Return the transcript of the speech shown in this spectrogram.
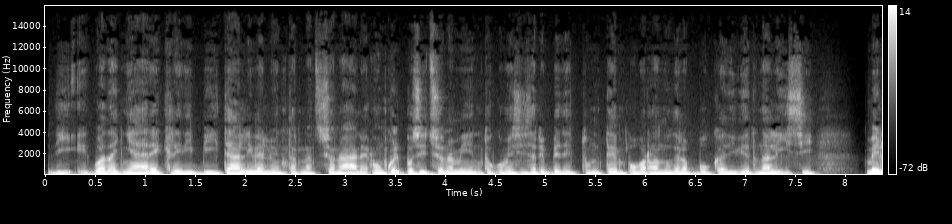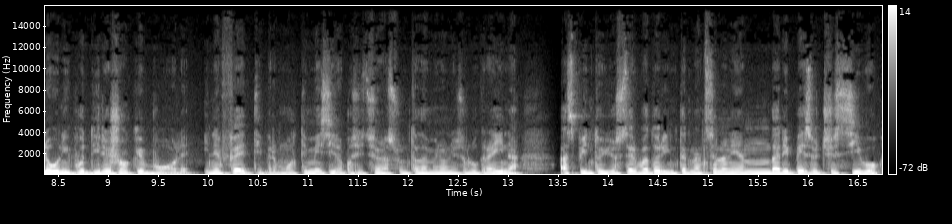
di guadagnare credibilità a livello internazionale. Con quel posizionamento, come si sarebbe detto un tempo parlando della bocca di Virnalisi, Meloni può dire ciò che vuole. In effetti, per molti mesi la posizione assunta da Meloni sull'Ucraina ha spinto gli osservatori internazionali a non dare peso eccessivo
